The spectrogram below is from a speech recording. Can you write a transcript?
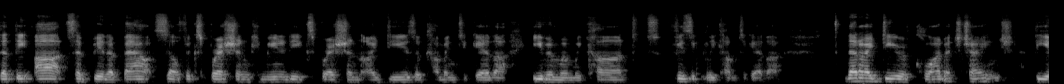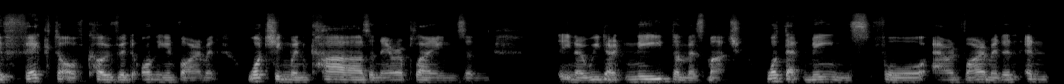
that the arts have been about self-expression, community expression, ideas of coming together, even when we can't physically come together. That idea of climate change, the effect of COVID on the environment, watching when cars and aeroplanes and, you know, we don't need them as much, what that means for our environment. And, and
